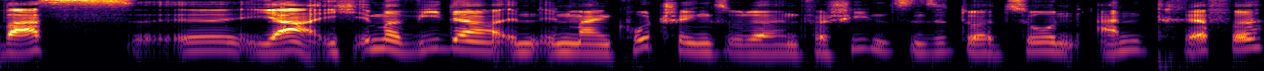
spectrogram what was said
was äh, ja ich immer wieder in, in meinen Coachings oder in verschiedensten Situationen antreffe.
